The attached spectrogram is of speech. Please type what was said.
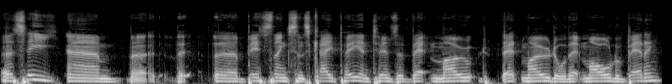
is he um, the, the, the best thing since KP in terms of that mode, that mode or that mould of batting?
